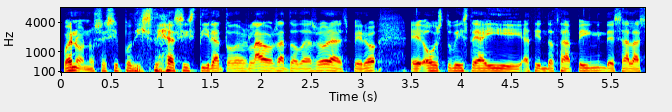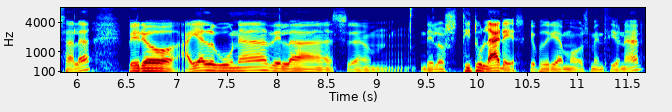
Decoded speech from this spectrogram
bueno, no sé si pudiste asistir a todos lados a todas horas, pero, eh, o estuviste ahí haciendo zapping de sala a sala, pero ¿hay alguna de las, em, de los titulares que podríamos mencionar,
